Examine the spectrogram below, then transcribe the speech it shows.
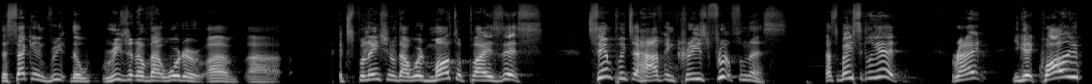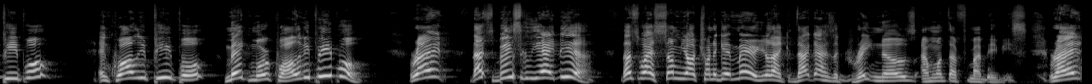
The second re- the reason of that word uh, uh, explanation of that word multiply is this simply to have increased fruitfulness. That's basically it, right? You get quality people, and quality people make more quality people, right? That's basically the idea. That's why some y'all trying to get married. You're like, that guy has a great nose. I want that for my babies, right?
